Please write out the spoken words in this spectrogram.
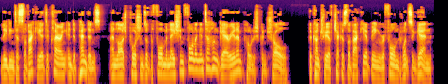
leading to Slovakia declaring independence and large portions of the former nation falling into Hungarian and Polish control. The country of Czechoslovakia being reformed once again,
